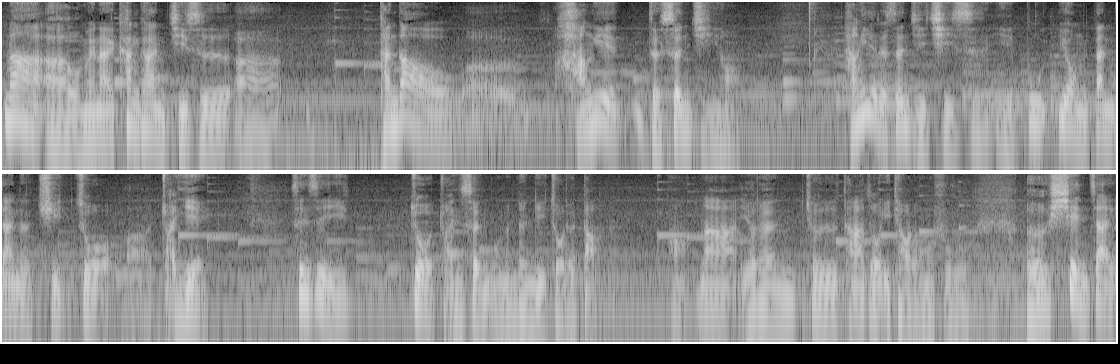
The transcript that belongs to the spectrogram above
那呃，我们来看看，其实呃，谈到呃行业的升级哈。行业的升级其实也不用单单的去做呃转业，甚至于做转身，我们能力做得到啊。那有的人就是他做一条龙服务，而现在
